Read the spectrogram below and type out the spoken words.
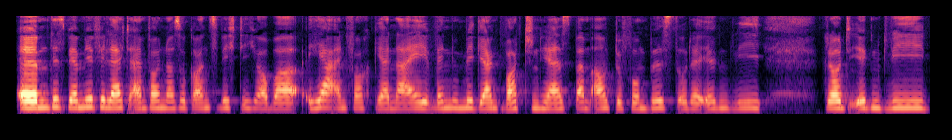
Ähm, das wäre mir vielleicht einfach noch so ganz wichtig, aber hör einfach gerne wenn du mir gern quatschen hörst, beim Autofahren bist oder irgendwie gerade irgendwie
